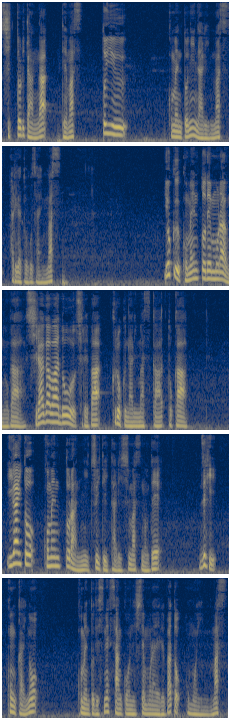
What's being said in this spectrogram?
しっとり感が出ますというコメントになりますありがとうございますよくコメントでもらうのが白髪はどうすれば黒くなりますか？とか意外とコメント欄についていたりしますのでぜひ今回のコメントですね参考にしてもらえればと思います。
